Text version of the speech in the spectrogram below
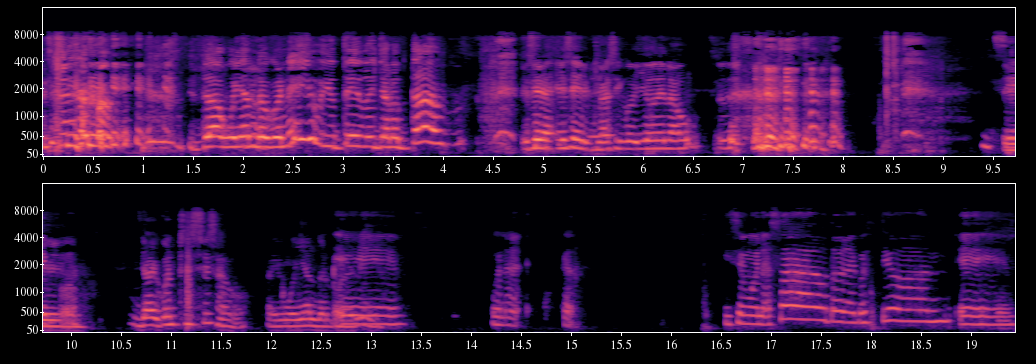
Estaba hueando con ellos y ustedes dos ya no estaban. Ese, era, ese es el clásico yo de la U. sí, Eh, po. ya, ¿y ¿cuánto es esa? Ahí hueando en. Eh, bueno, hicimos el asado, toda la cuestión, eh,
